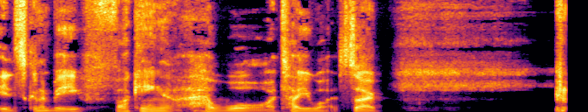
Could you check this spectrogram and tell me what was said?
it's going to be fucking a war. I tell you what. So,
